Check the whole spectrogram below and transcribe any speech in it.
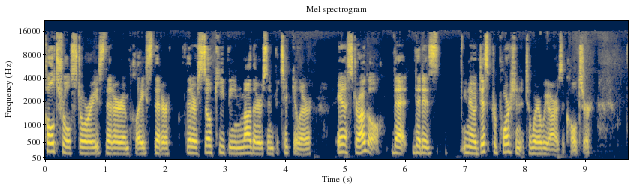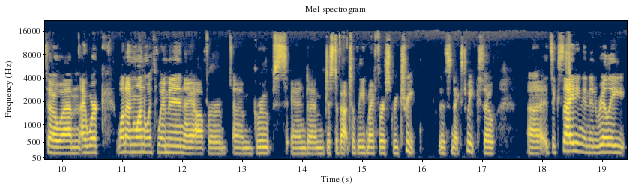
cultural stories that are in place that are that are still keeping mothers in particular in a struggle that that is you know disproportionate to where we are as a culture. So um, I work one on one with women. I offer um, groups, and I'm just about to lead my first retreat this next week. So uh, it's exciting and a really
